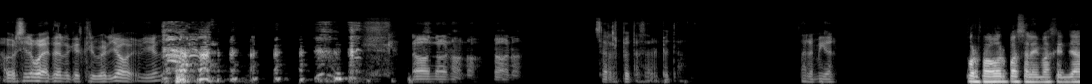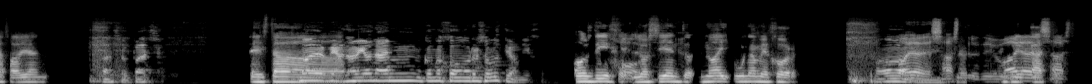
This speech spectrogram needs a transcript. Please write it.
A ver si le voy a tener que escribir yo, ¿eh, Miguel? No, no, no, no, no, no. Se respeta, se respeta. Dale, Miguel. Por favor, pasa la imagen ya, Fabián. Paso, paso. Está... Madre mía, no había una con mejor resolución, hijo. Os dije, lo siento, no hay una mejor. Vaya desastre, tío. Vaya desastre.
